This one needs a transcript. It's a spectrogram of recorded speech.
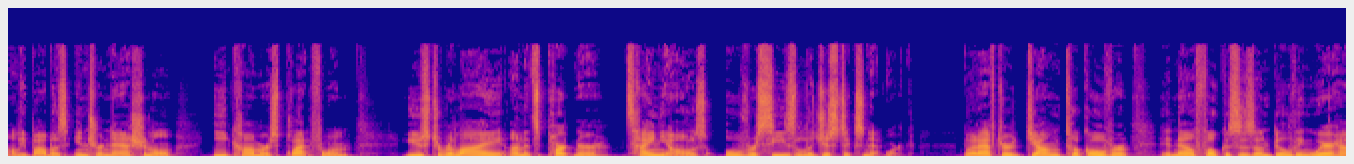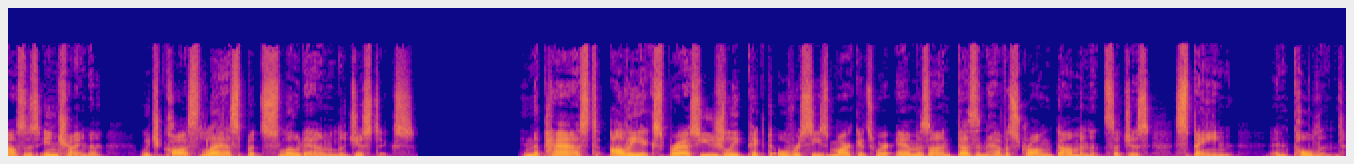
Alibaba's international e commerce platform used to rely on its partner Cainiao's overseas logistics network. But after Jiang took over, it now focuses on building warehouses in China, which cost less but slow down logistics. In the past, AliExpress usually picked overseas markets where Amazon doesn't have a strong dominance, such as Spain and Poland.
